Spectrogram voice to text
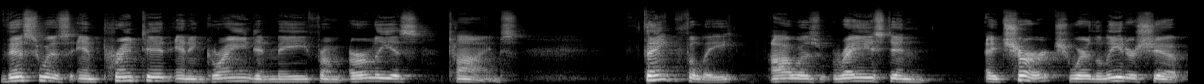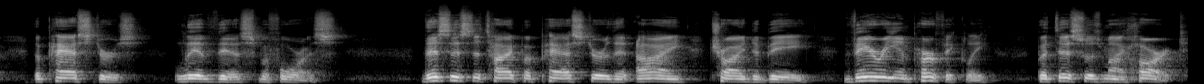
this was imprinted and ingrained in me from earliest times. Thankfully, I was raised in a church where the leadership, the pastors, lived this before us. This is the type of pastor that I tried to be, very imperfectly, but this was my heart.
